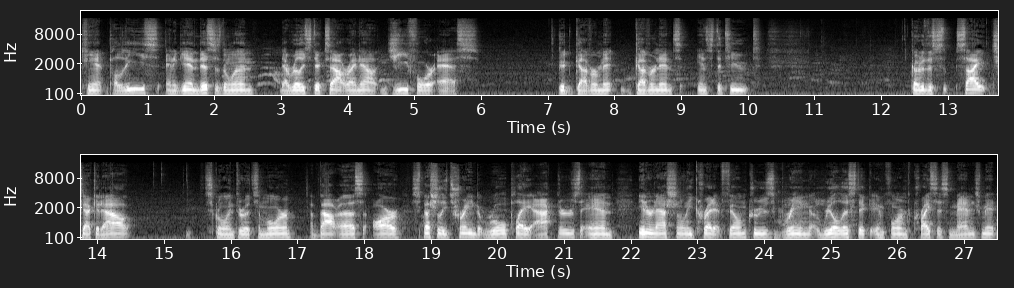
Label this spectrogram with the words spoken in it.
Kent Police. And again, this is the one that really sticks out right now G4S. Good Government Governance Institute. Go to the site, check it out. Scrolling through it some more. About Us, our specially trained role play actors and internationally credit film crews bring realistic, informed crisis management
